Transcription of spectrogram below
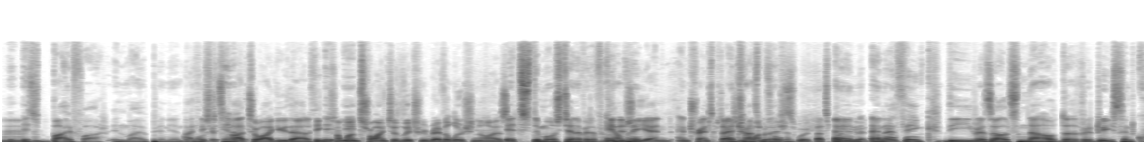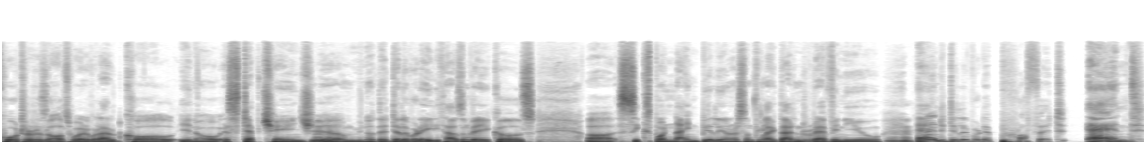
It's by far, in my opinion, the Mm-hmm. I think it's hard to argue that. I think It- someone's it- trying to literally revolutionize It's the most innovative energy company. and, and transportation, and in one transportation. swoop. That's pretty and, good. And I think the results now, the recent quarter results, were what I would call, you know, a step change. Mm-hmm. Um, you know, they delivered 80,000 vehicles, uh, 6.9 billion or something like that in revenue, Mm-hmm. and delivered a profit and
